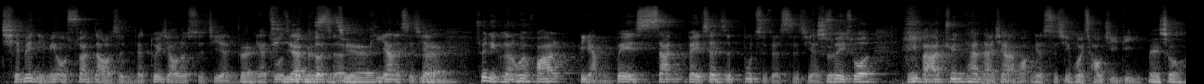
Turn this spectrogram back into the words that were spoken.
前面你没有算到的是你在对焦的时间，对，你在做这个课程提案的时间，所以你可能会花两倍、三倍甚至不止的时间，所以说你把它均摊拿下来的话，你的时薪会超级低，没错，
